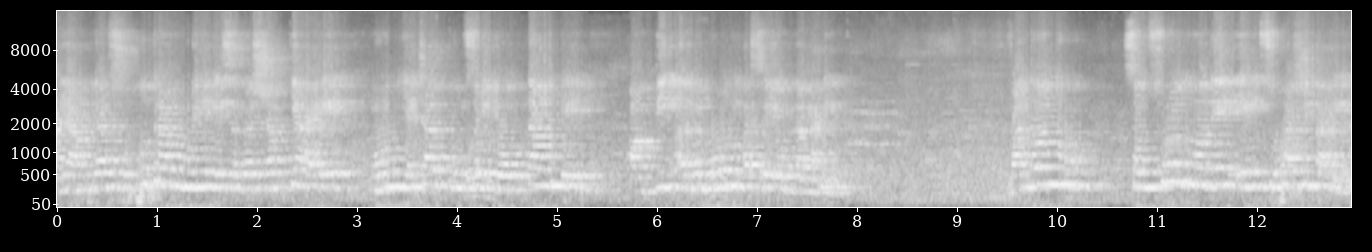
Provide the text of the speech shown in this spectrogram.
आणि आपल्या सुपुत्रांमुळे हे सगळं शक्य आहे म्हणून याच्यात तुमचं योगदान हे अगदी अनमोल असं योगदान आहे. बांधवांनो संस्कृत मध्ये एक सुभाषित आहे.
